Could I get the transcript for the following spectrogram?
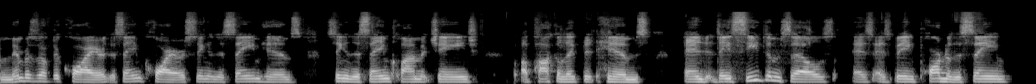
members of the choir, the same choir, singing the same hymns, singing the same climate change, apocalyptic hymns, and they see themselves as as being part of the same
